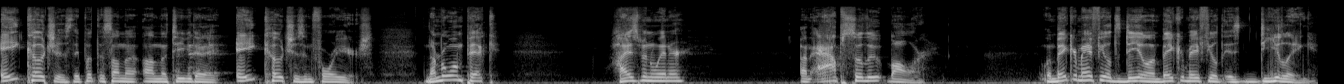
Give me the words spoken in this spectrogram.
eight coaches. They put this on the on the TV today. Eight coaches in four years. Number one pick, Heisman winner, an absolute baller. When Baker Mayfield's dealing, Baker Mayfield is dealing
